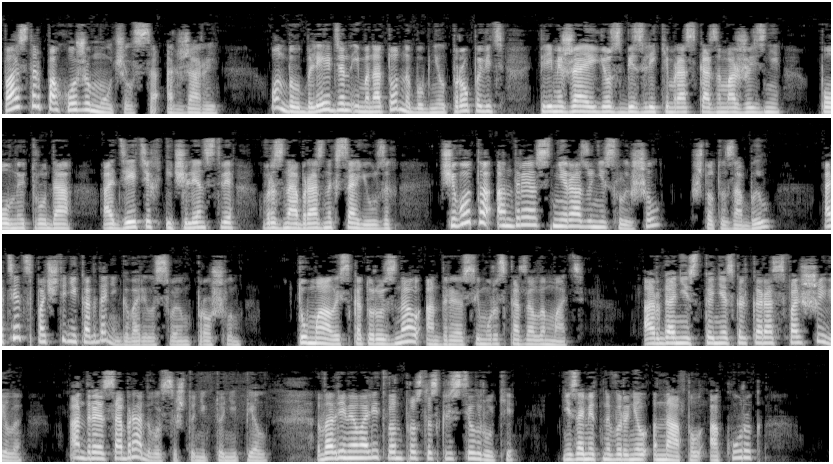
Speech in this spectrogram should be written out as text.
Пастор, похоже, мучился от жары. Он был бледен и монотонно бубнил проповедь, перемежая ее с безликим рассказом о жизни, полной труда, о детях и членстве в разнообразных союзах. Чего-то Андреас ни разу не слышал, что-то забыл. Отец почти никогда не говорил о своем прошлом. Ту малость, которую знал Андреас, ему рассказала мать. Органистка несколько раз фальшивила. Андреас обрадовался, что никто не пел. Во время молитвы он просто скрестил руки, незаметно выронил на пол окурок.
